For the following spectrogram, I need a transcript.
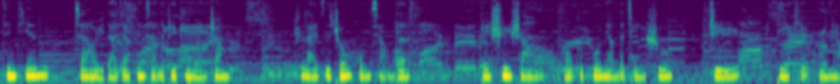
今天将要与大家分享的这篇文章，是来自周鸿祥的《给世上某个姑娘的情书》，指地铁姑娘。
